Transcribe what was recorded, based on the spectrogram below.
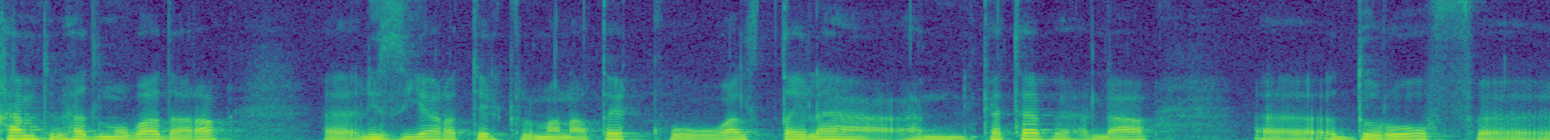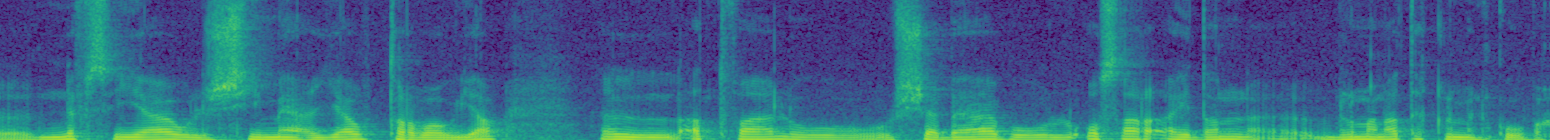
قامت بهذه المبادرة آه، لزيارة تلك المناطق والاطلاع عن كتب على آه، الظروف النفسية والاجتماعية والتربوية. الأطفال والشباب والأسر أيضا بالمناطق المنكوبة.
